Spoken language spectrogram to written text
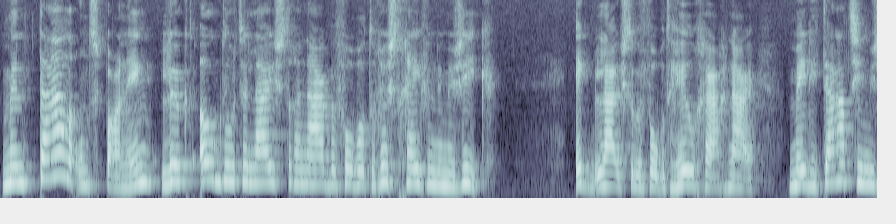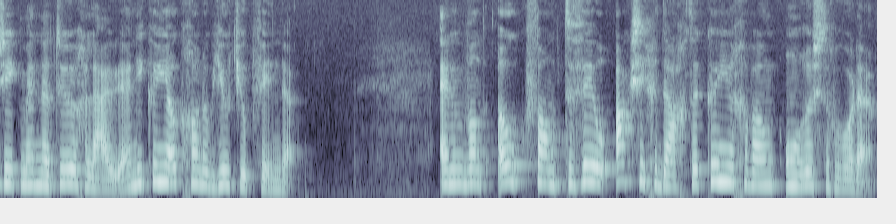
Mentale ontspanning lukt ook door te luisteren naar bijvoorbeeld rustgevende muziek. Ik luister bijvoorbeeld heel graag naar meditatiemuziek met natuurgeluiden en die kun je ook gewoon op YouTube vinden. En want ook van te veel actiegedachten kun je gewoon onrustig worden.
